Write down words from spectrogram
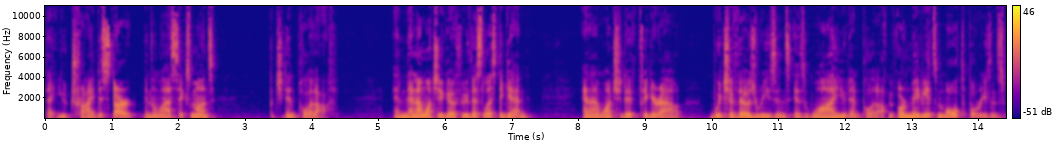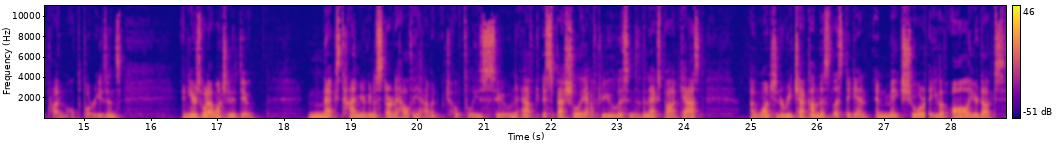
that you tried to start in the last six months, but you didn't pull it off. And then I want you to go through this list again, and I want you to figure out which of those reasons is why you didn't pull it off. Or maybe it's multiple reasons, probably multiple reasons. And here's what I want you to do next time you're going to start a healthy habit, which hopefully is soon, after, especially after you listen to the next podcast, I want you to recheck on this list again and make sure that you have all your ducks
